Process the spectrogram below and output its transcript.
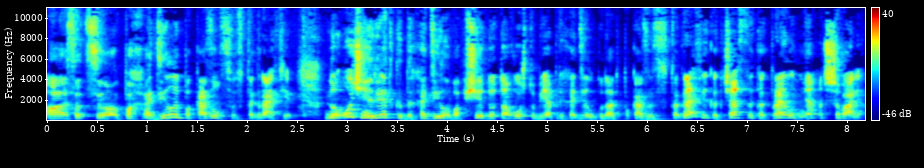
э, походила и показывала свои фотографии. Но очень редко доходила вообще до того, чтобы я приходила куда-то показывать фотографии, как часто, как правило, меня отшивали.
